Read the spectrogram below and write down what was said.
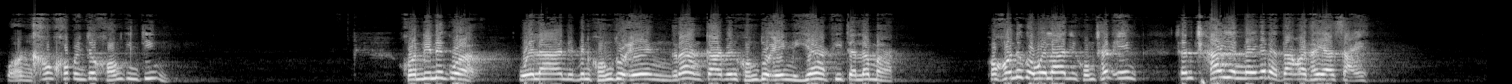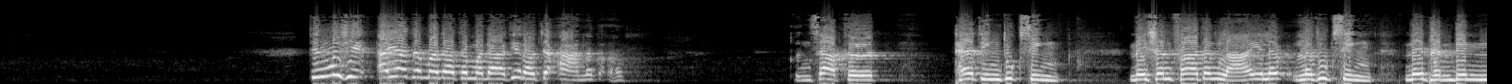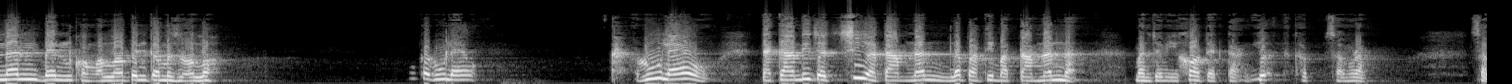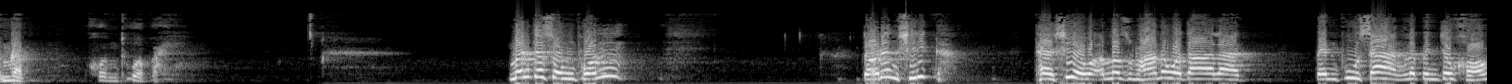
ว่าเขาเขาเป็นเจ้าของจริง ๆ คนที่นึกว่า เวลานี่เป็นของตัวเอง ร่างกายเป็นของตัวเองนี่ยากที่จะละหมาดเพราะคนนึกว่าเวลานี่ของฉันเอง ฉันใช้ยังไงก็ได้ตามอัธยาศัย จึงไม่ใช่อายะธรรมดาธรรมดาที่เราจะอ่านแล้วก็พึงทราบเถิด แท้จริงทุกสิ่ง ในชั้นฟ้าทั้งหลายและและทุกสิ่ง ในแผ่นดินนั้นเป็นของอัลลอฮ์เป็นกรรมสุอัลลอฮ์ก็รู้แล้ว รู้แล้ว แต่การที่จะเชื่อตามนั้น และปฏิบัติตามนั้นน่ะ มันจะมีข้อแตกต่างเยอะนะครับสำหรับสำหรับคนทั่วไป มันจะส่งผล ต่อเรื่องชิริกถ้าเชื่อว่าอัลลอฮฺสุบฮานาวะตาลาเป็นผู้สร้างและเป็นเจ้าของ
